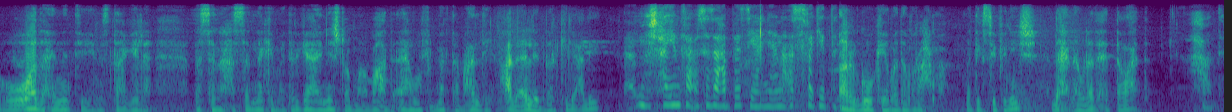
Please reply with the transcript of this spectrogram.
واضح إن أنت مستعجلة بس أنا هستناكي ما ترجعي نشرب مع بعض قهوة في المكتب عندي على الأقل تباركي لي عليه. مش هينفع أستاذ عباس يعني أنا آسفة جدا. أرجوك يا مدام رحمة ما تكسفنيش. ده إحنا أولاد حتة واحدة. حاضر.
